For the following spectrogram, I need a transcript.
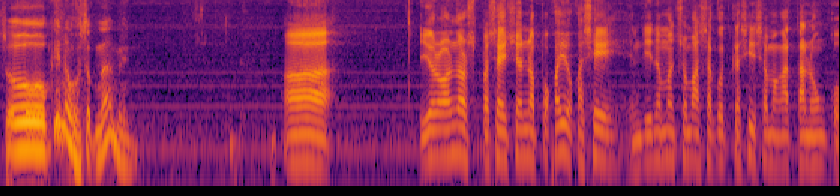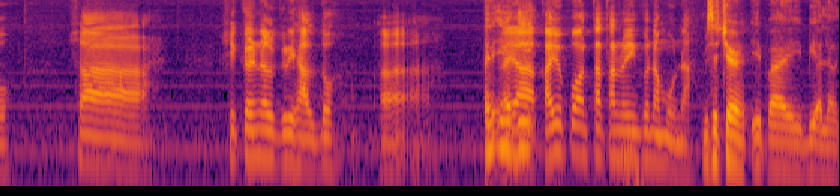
So, kinausap namin. Uh, Your Honors, pasensya na po kayo kasi hindi naman sumasagot kasi sa mga tanong ko sa si Colonel Grijaldo. Uh, And, kaya kayo po ang tatanungin ko na muna. Mr. Chair, if I be allowed.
